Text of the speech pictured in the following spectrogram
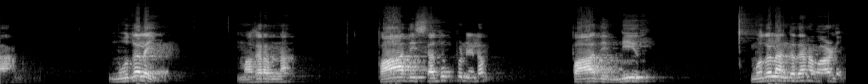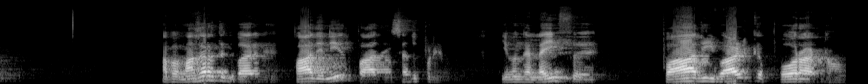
காரணம். முதலை மகரம் தான் பாதி சதுப்பு நிலம் பாதி நீர். முதல் அங்கதானே வாழும். அப்ப மகரத்துக்கு பாருங்க பாதி நீர் பாதி சதுப்பு நிலம். இவங்க லைஃப் பாதி வாழ்க்கை போராட்டம்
